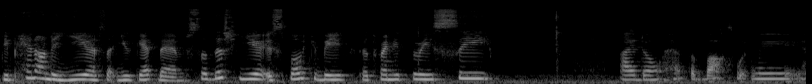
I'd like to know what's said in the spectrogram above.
depend on the years that you get them. So this year is supposed to be the 23C. I don't have the box with me.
